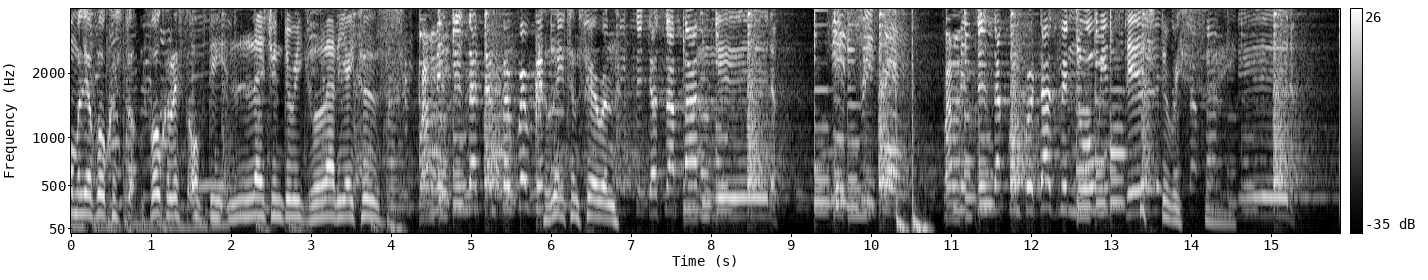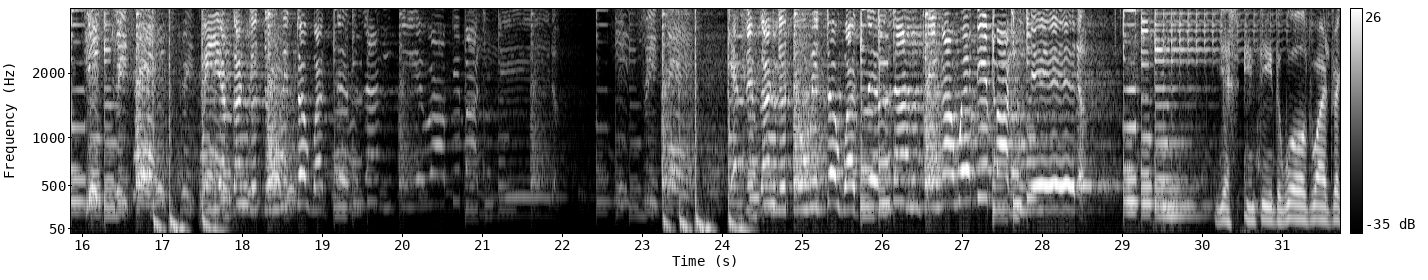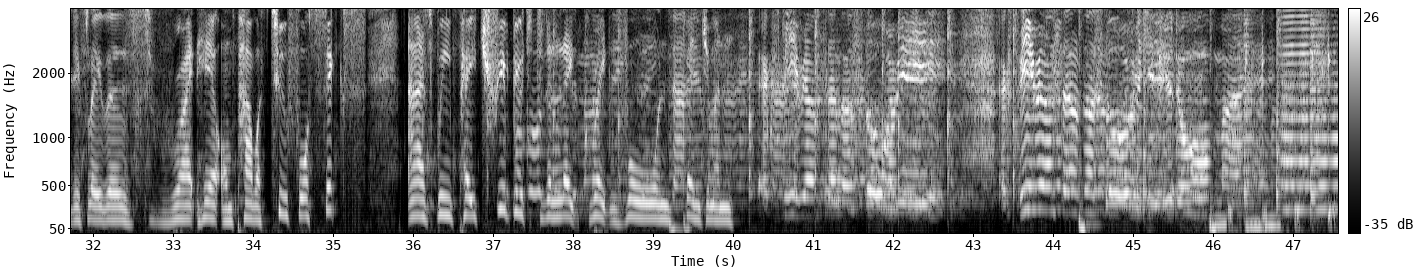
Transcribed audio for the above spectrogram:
Formerly a vocalist, vocalist of the legendary Gladiators, Promises are temporary Clinton Fearon. It's just a band-aid. History said promises are comfort as we know it still. History say. History said we have got to do it ourselves and tear off the band-aid. History said yes we've got to do it ourselves and fling away the band-aid. Yes, indeed, the worldwide reggae flavas right here on Power 246 as we pay tribute to the late great Vaughn Benjamin. Experience tell a story. Experience tells a story if you don't mind.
